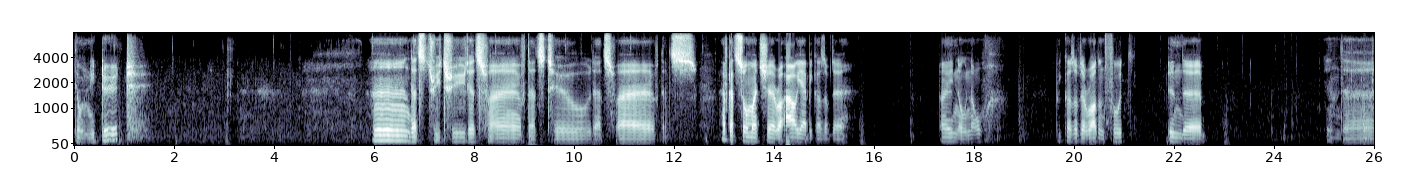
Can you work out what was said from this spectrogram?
Don't need that. And that's 3, 3, that's 5, that's 2, that's 5, that's... I've got so much... Uh, oh yeah, because of the... I know now. Because of the rotten food in the... In the...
